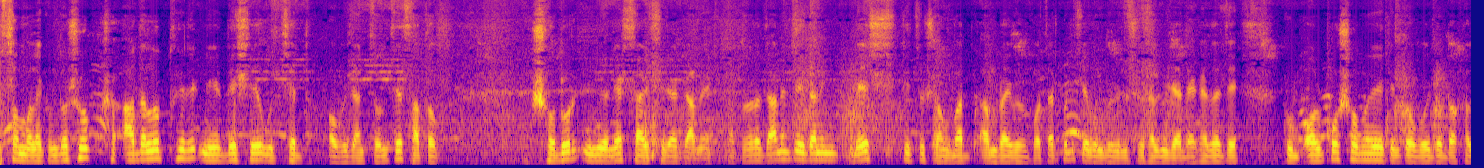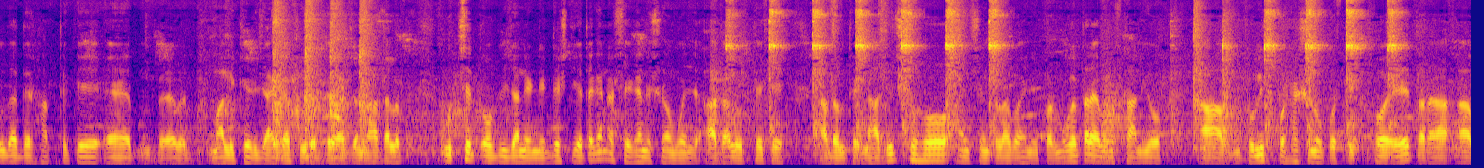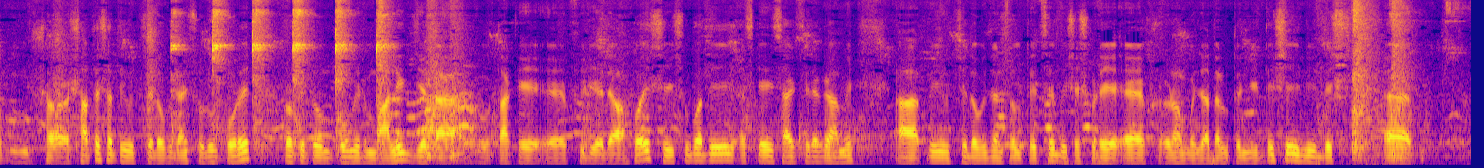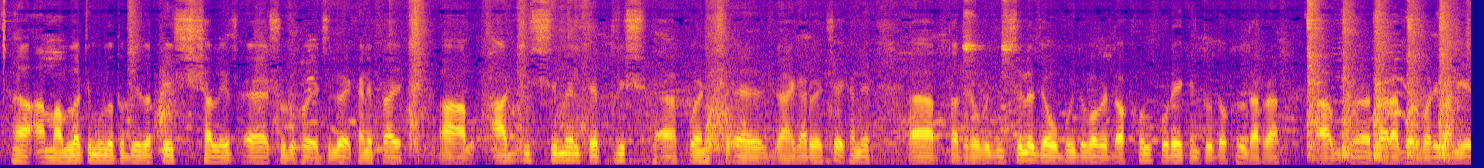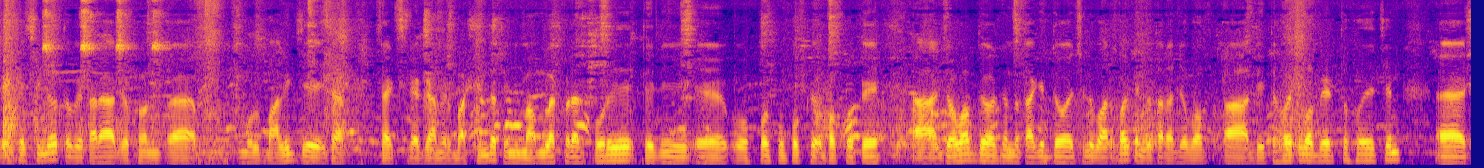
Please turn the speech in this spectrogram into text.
আসসালামু আলাইকুম, দর্শক। আদালতের নির্দেশে উচ্ছেদ অভিযান চলছে সাতক সদর ইউনিয়নের সাইসিরা গ্রামে। আপনারা জানেন যে ইদানিং বেশ কিছু সংবাদ আমরা এইভাবে প্রচার করেছি এবং বিভিন্ন সোশ্যাল মিডিয়ায় দেখা যায় যে খুব অল্প সময়ে কিন্তু অবৈধ দখলদারদের হাত থেকে মালিকের জায়গা ফেরত দেওয়ার জন্য আদালত উচ্ছেদ অভিযানের নির্দেশ দিয়ে থাকেন। আর সেখানে সুনামগঞ্জ আদালত থেকে আদালতের নাজির সহ আইন শৃঙ্খলা বাহিনীর কর্মকর্তারা এবং স্থানীয় পুলিশ প্রশাসন উপস্থিত হয়ে তারা সাথে সাথে উচ্ছেদ অভিযান শুরু করে প্রকৃত ভূমির মালিক যেটা তাকে ফিরিয়ে দেওয়া হয়। সেই সুবাদে আজকে এই সাইডসিরা গ্রামে এই উচ্ছেদ অভিযান চলতেছে। বিশেষ করে রামগঞ্জ আদালতের নির্দেশে, এই নির্দেশ মামলাটি মূলত দুই হাজার তেইশ সালের শুরু হয়েছিল। এখানে প্রায় আট ডিসিমেল তেত্রিশ পয়েন্ট জায়গা রয়েছে। এখানে তাদের অভিযোগ ছিল যে অবৈধভাবে দখল করে কিন্তু দখলদাররা তারা ঘরবাড়ি বানিয়ে রেখেছিল। তবে তারা যখন মূল মালিক যে এটা সাইডসিরা গ্রামের বাসিন্দা, তিনি মামলা করার পরে তিনি অপর পক্ষকে জবাব দেওয়ার জন্য তাগিদ দেওয়া হয়েছিল বারবার, কিন্তু তারা জবাব দিতে হয়তো বা ব্যর্থ হয়েছেন।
